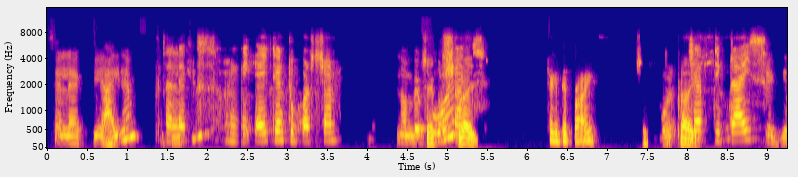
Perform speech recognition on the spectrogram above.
select the item. Select the item to person. Number Check four, price. Check the price. Check the Four. Check price. the price. check the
